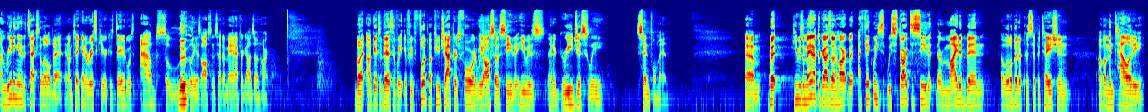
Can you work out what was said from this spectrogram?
I'm reading into the text a little bit, and I'm taking a risk here because David was absolutely, as Austin said, a man after God's own heart. But I'll get to this. If we, if we flip a few chapters forward, we also see that he was an egregiously sinful man. Um, but he was a man after God's own heart, but I think we, we start to see that there might have been a little bit of precipitation of a mentality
